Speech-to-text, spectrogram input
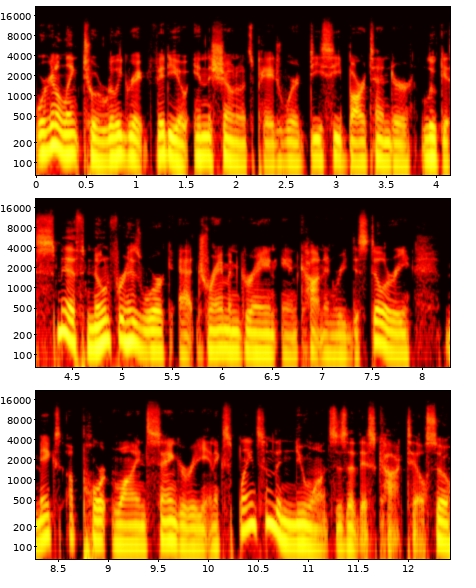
We're going to link to a really great video in the show notes page where DC bartender Lucas Smith, known for his work at Dram and Grain and Cotton and Reed Distillery, makes a port wine sangaree and explains some of the nuances of this cocktail. So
